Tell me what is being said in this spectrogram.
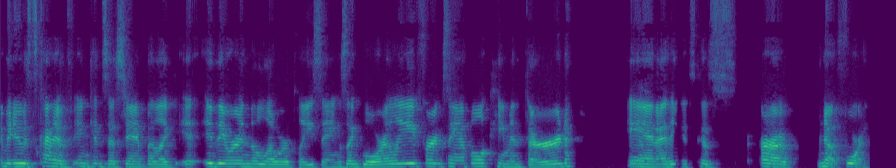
I mean, it was kind of inconsistent, but like it, it, they were in the lower placings. Like Lauralie, for example, came in third, and yep. I think it's because, or no, fourth,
